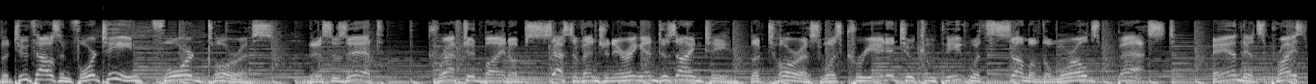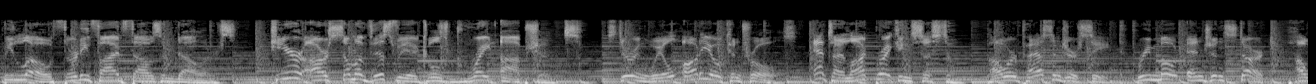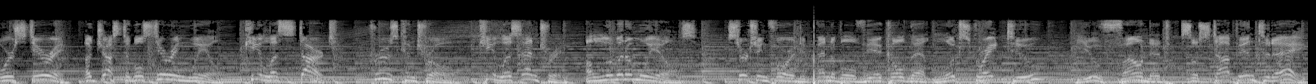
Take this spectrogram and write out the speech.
The 2014 Ford Taurus. This is it. Crafted by an obsessive engineering and design team, the Taurus was created to compete with some of the world's best. And it's priced below $35,000. Here are some of this vehicle's great options steering wheel audio controls, anti lock braking system, power passenger seat, remote engine start, power steering, adjustable steering wheel, keyless start cruise control, keyless entry, aluminum wheels. Searching for a dependable vehicle that looks great too? You've found it, so stop in today.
